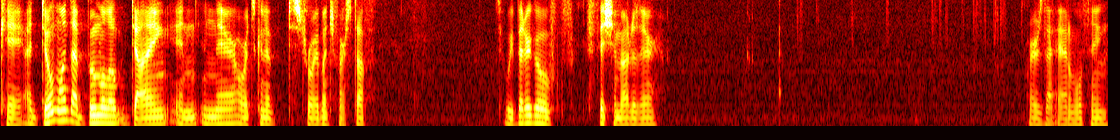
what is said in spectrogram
Okay, I don't want that boomalope dying in, in there or it's going to destroy a bunch of our stuff. So we better go fish him out of there. Where's that animal thing?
